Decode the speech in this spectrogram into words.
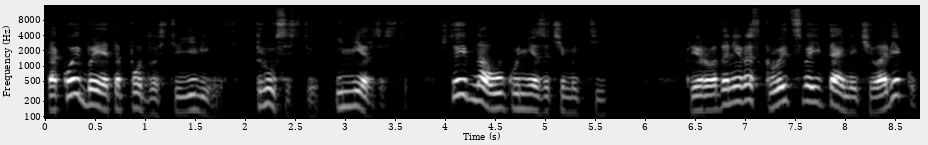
такой бы это подлостью явилось, трусостью и мерзостью, что и в науку незачем идти. Природа не раскроет свои тайны человеку,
